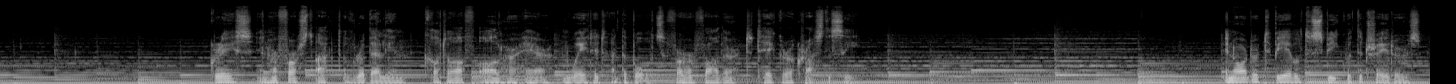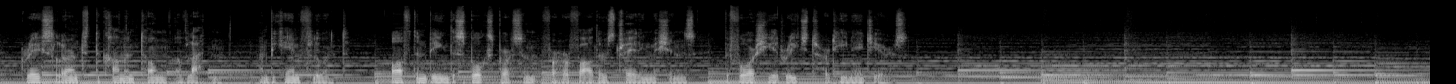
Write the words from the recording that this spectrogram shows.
Grace, in her first act of rebellion, cut off all her hair and waited at the boats for her father to take her across the sea. In order to be able to speak with the traders, Grace learnt the common tongue of Latin and became fluent, often being the spokesperson for her father's trading missions before she had reached her teenage years.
